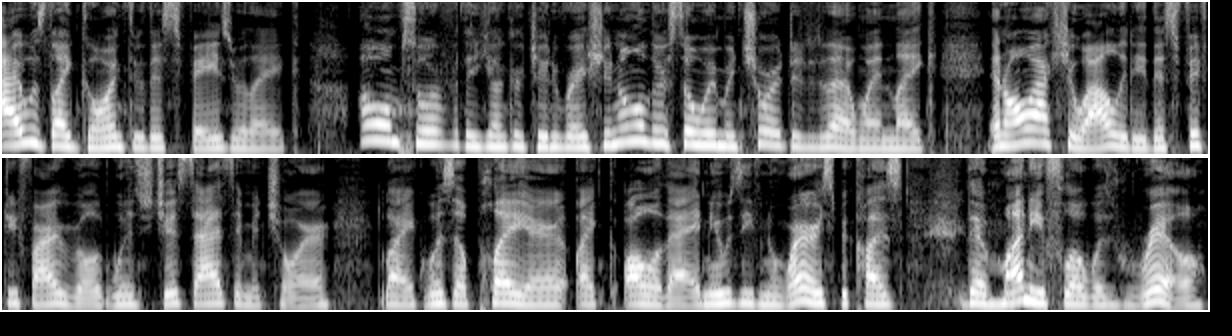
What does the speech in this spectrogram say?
I was like going through this phase where like, oh, I'm sorry for the younger generation. Oh, they're so immature. Da, da, da. When like, in all actuality, this 55 year old was just as immature. Like, was a player. Like all of that, and it was even worse because their money flow was real.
